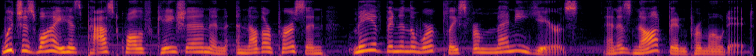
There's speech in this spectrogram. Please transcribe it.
which is why his past qualification and another person may have been in the workplace for many years and has not been promoted.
